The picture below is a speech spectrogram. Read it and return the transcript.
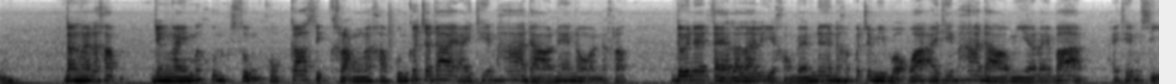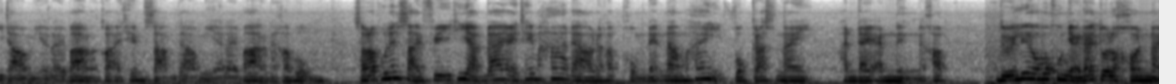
ม ดังนั้นนะครับยังไงเมื่อคุณสุ่มครบ 90 ครั้งนะครับ คุณก็จะได้ไอเทม 5 ดาวแน่นอนนะครับ โดยในแต่ละรายละเอียดของแบนเนอร์นะครับ ก็จะมีบอกว่าไอเทม 5 ดาวมีอะไรบ้าง ไอเทม 4 ดาวมีอะไรบ้าง แล้วก็ไอเทม 3 ดาวมีอะไรบ้างนะครับผมสำหรับผู้เล่นสายฟรีที่อยากได้ไอเทม 5 ดาวนะครับ ผมแนะนำให้โฟกัสในอันใดอันหนึ่งนะครับ โดยเลือกว่าคุณอยากได้ตัวละครไหน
